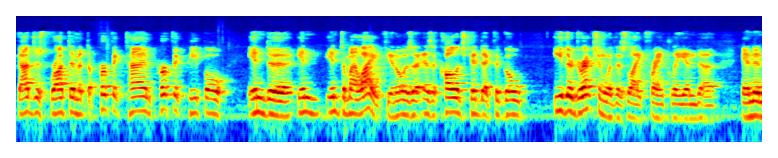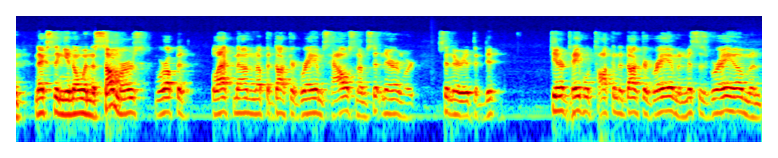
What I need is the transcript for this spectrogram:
God just brought them at the perfect time, perfect people into in into my life. You know, as a as a college kid that could go either direction with his life, frankly. And uh, and then next thing you know, in the summers, we're up at Black Mountain, up at Dr. Graham's house, and I'm sitting there, and we're sitting there at the di- dinner table talking to Dr. Graham and Mrs. Graham, and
